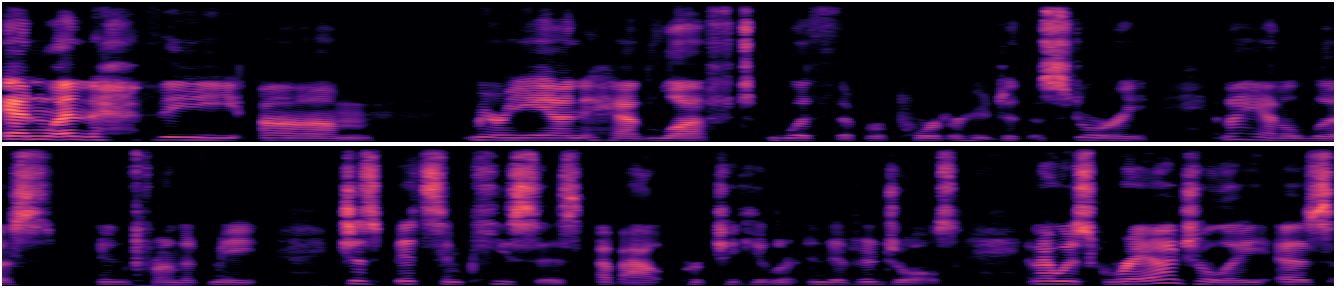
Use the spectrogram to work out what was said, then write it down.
and when the um, Marianne had left with the reporter who did the story, and I had a list in front of me, just bits and pieces about particular individuals. And I was gradually, as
